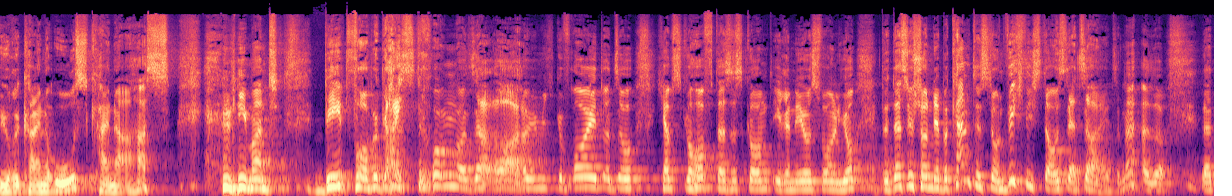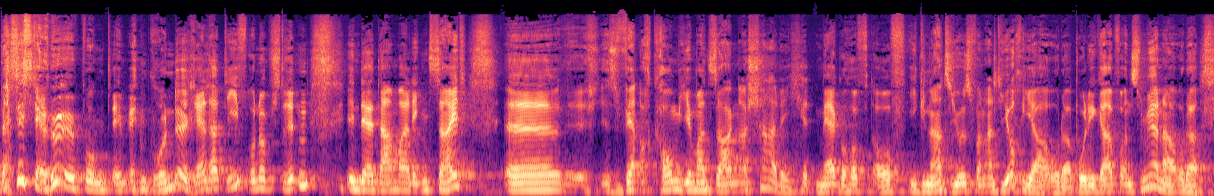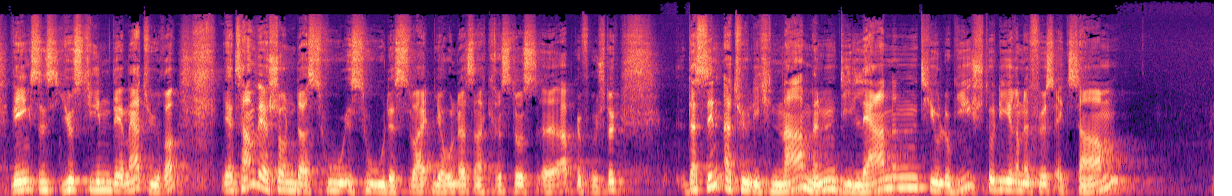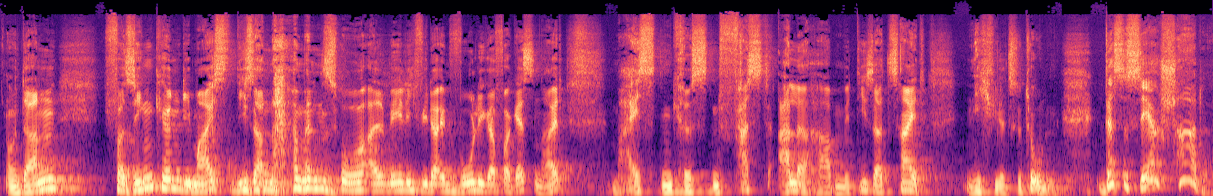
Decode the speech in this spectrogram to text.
Ich keine O's, keine A's. Niemand bebt vor Begeisterung und sagt, oh, habe ich mich gefreut und so. Ich habe es gehofft, dass es kommt, Irenäus von Lyon. Das ist schon der bekannteste und wichtigste aus der Zeit. Ne? Also das ist der Höhepunkt im, im Grunde, relativ unumstritten in der damaligen Zeit. Äh, es wird auch kaum jemand sagen, ah schade, ich hätte mehr gehofft auf Ignatius von Antiochia oder Polycarp von Smyrna oder wenigstens Justin der Märtyrer. Jetzt haben wir schon das Who is Who des zweiten Jahrhunderts nach Christus äh, abgefrühstückt. Das sind natürlich Namen, die lernen Theologiestudierende fürs Examen und dann versinken die meisten dieser Namen so allmählich wieder in wohliger Vergessenheit. Meisten Christen, fast alle, haben mit dieser Zeit nicht viel zu tun. Das ist sehr schade.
